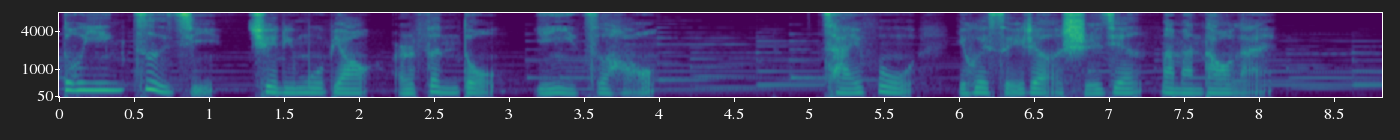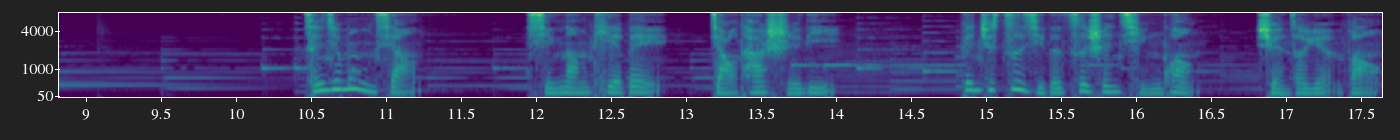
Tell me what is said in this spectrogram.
都因自己确立目标而奋斗，引以自豪。财富也会随着时间慢慢到来。曾经梦想，行囊贴背，脚踏实地，根据自己的自身情况选择远方。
